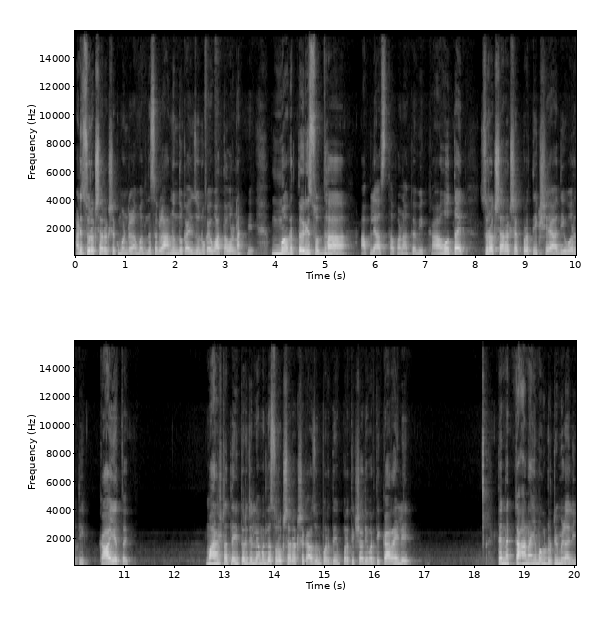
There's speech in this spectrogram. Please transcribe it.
आणि सुरक्षा रक्षक मंडळामधलं सगळं आनंद काही जणू काही वातावरण आहे. मग तरीसुद्धा आपल्या आस्थापना कमी का होत आहेत? सुरक्षा रक्षक प्रतीक्षे आधीवरती का येत आहेत? महाराष्ट्रातल्या इतर जिल्ह्यामधल्या सुरक्षा रक्षक अजूनपर्यंत प्रतीक्षादेवरती का राहिले? त्यांना का नाही मग ड्युटी मिळाली?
